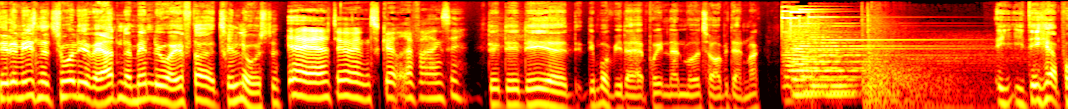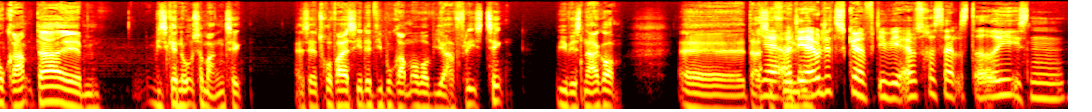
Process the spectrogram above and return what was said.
det er det mest naturlige i verden, at mænd løber efter trillende oste. Ja, ja, det er jo en skøn reference. Det, det, det, øh, det må vi da på en eller anden måde tage op i Danmark. I, i det her program, der... Øh, vi skal nå så mange ting. Altså, jeg tror faktisk, et af de programmer, hvor vi har flest ting, vi vil snakke om. Øh, der er ja, selvfølgelig... og det er jo lidt skørt, fordi vi er jo trods alt stadig i sådan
